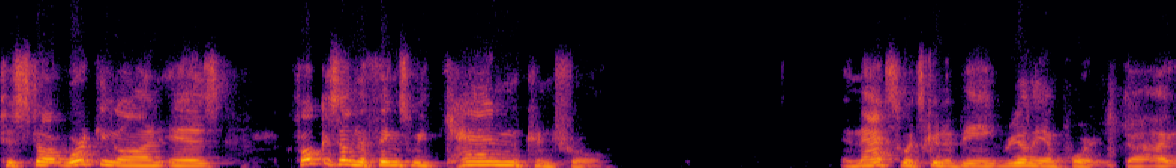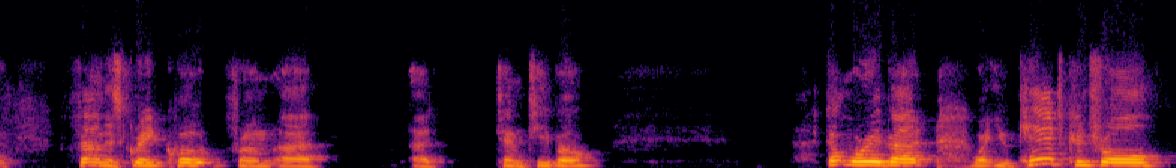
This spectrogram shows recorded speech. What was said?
to start working on is focus on the things we can control. And that's what's going to be really important. I, found this great quote from uh, uh, Tim Tebow. Don't worry about what you can't control.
